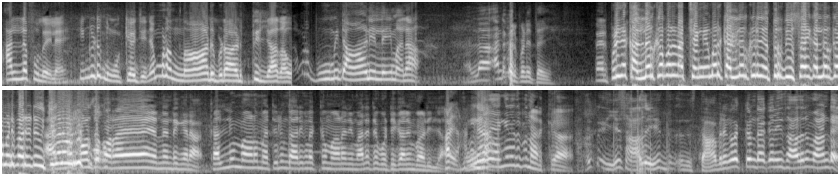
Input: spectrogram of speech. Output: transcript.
അല്ല ഫുള്ളയില്ലേ ഇങ്ങോട്ട് നോക്കിയാ ചെയ്യും. നമ്മളെ നാട് ഇവിടെ അടുത്തില്ലാതാവും. നമ്മളെ ഭൂമിന്റെ ആണിയല്ലേ ഈ മല? അല്ല എന്റെ പെരുപ്പണിത്തായി പലപ്പോഴും ഞാൻ കല്ലെറുക്കാൻ പറയണ ചെങ്ങന്മാർ കല്ലെറുക്കണത് എത്ര ദിവസമായി കല്ലെറുക്കാൻ വേണ്ടി പറഞ്ഞിട്ട് ഉച്ചകളെ കൊറേ എണ്ണ ഉണ്ട് ഇങ്ങനെ. കല്ലും വേണം മറ്റലും കാര്യങ്ങളൊക്കെ വേണം ഇനി മലറ്റ പൊട്ടിക്കാനും പാടില്ല. എങ്ങനെ ഇതിപ്പോ നടക്കുക? ഈ സാധനം ഈ സ്ഥാപനങ്ങളൊക്കെ ഉണ്ടാക്കാൻ ഈ സാധനം വേണ്ടേ?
